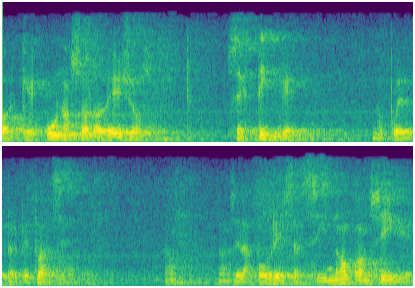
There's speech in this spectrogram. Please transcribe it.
porque uno solo de ellos se extingue, no puede perpetuarse. Entonces la pobreza, si no consigue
